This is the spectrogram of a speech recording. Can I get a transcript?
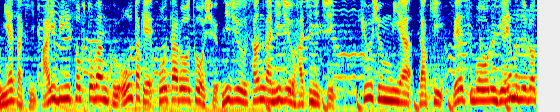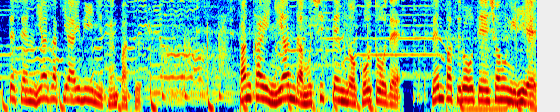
宮崎 IB ソフトバンク大竹幸太郎投手23が28日、九春宮崎ベースボールゲームズロッテ戦宮崎 IB に先発。3回2安打無失点の好投で、先発ローテーション入りへ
